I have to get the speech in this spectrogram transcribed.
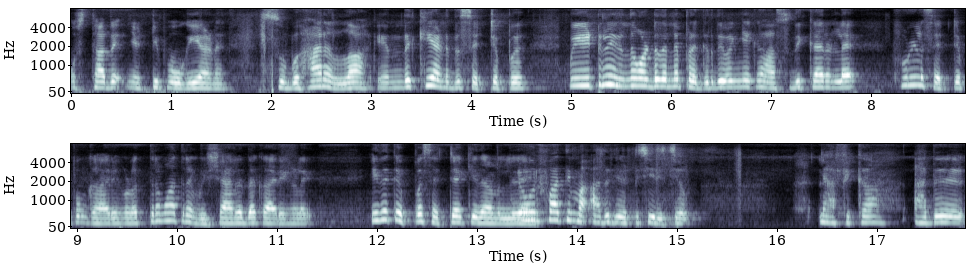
ഉസ്താദ് ഞെട്ടിപ്പോവുകയാണ്. സുബഹാനല്ല എന്തൊക്കെയാണിത് സെറ്റപ്പ്? വീട്ടിലിരുന്നു കൊണ്ട് തന്നെ പ്രകൃതി ഭംഗിയൊക്കെ ആസ്വദിക്കാനുള്ള ഫുള്ള് സെറ്റപ്പും കാര്യങ്ങളും എത്രമാത്രം വിശാലത കാര്യങ്ങൾ ഇതൊക്കെ ഇപ്പോൾ സെറ്റാക്കിയതാണല്ലോ? നൂർ ഫാത്തിമ അത് കേട്ട് ചിരിച്ചു. നാഫിക്ക അത്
